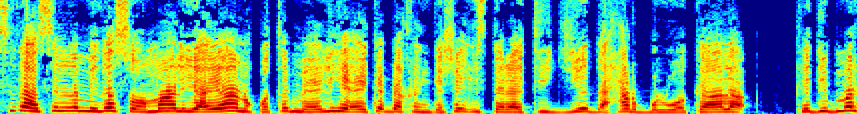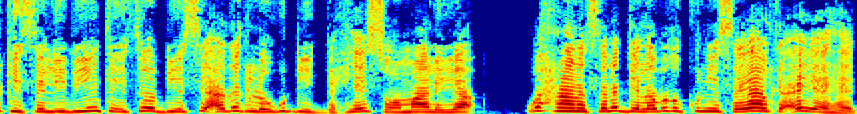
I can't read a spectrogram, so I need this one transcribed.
sidaasi la mida soomaaliya ayaa noqotay meelihii ay ka dhaqan gashay istaraatiijiyadda xarbul wakaala. Kadib markii saliibiyiinta etoobiya si adag loogu dhiigbixiyey soomaaliya waxaana sannaddii labada kun iyo sagaalka ay ahayd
